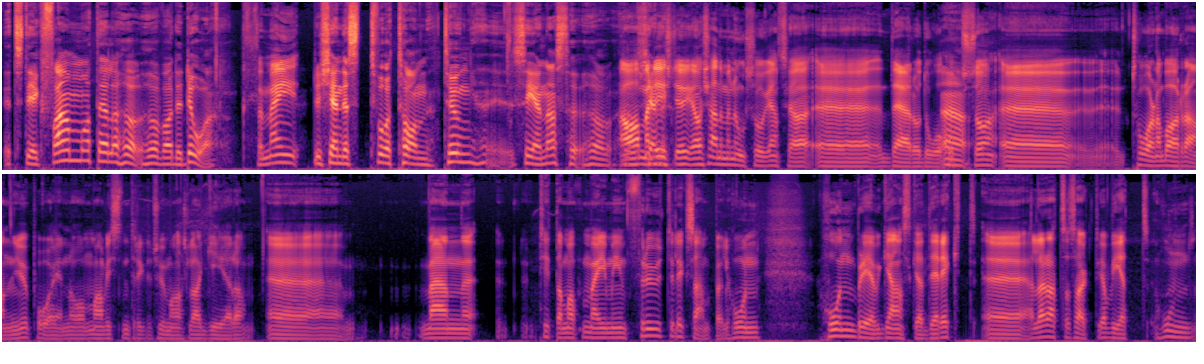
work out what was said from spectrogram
ett steg framåt eller hur, hur var det då? För mig, Du kändes två ton tung senast. Hur, hur, ja men det, jag kände mig nog så ganska eh, där och då Ja. också. Eh, tårarna bara rann ju på en och man visste inte riktigt hur man skulle agera. Eh, men tittar man på mig och min fru till exempel. Hon, hon blev ganska direkt, eh, eller rätt sagt, jag vet, hon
